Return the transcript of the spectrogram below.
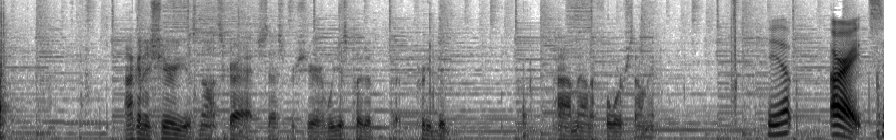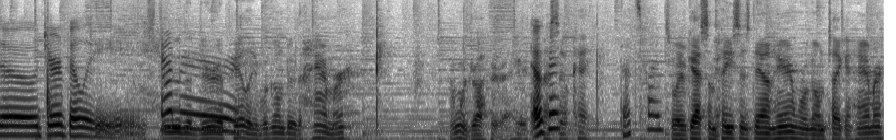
I can assure you it's not scratched, that's for sure. We just put a, a pretty big high amount of force on it. Yep. All right, so durability. Let's hammer. do the durability. We're gonna do the hammer. I'm gonna drop it right here. Okay. That's okay. That's fine. So we've got some pieces down here. We're gonna take a hammer.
